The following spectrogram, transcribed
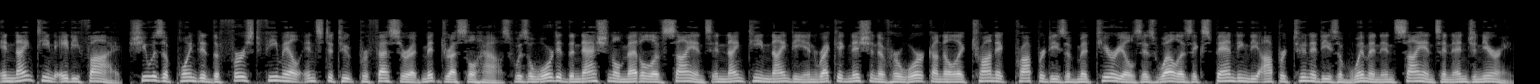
In 1985, she was appointed the first female institute professor at MIT. Dresselhaus was awarded the National Medal of Science in 1990 in recognition of her work on electronic properties of materials as well as expanding the opportunities of women in science and engineering.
